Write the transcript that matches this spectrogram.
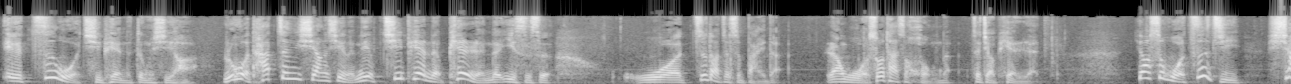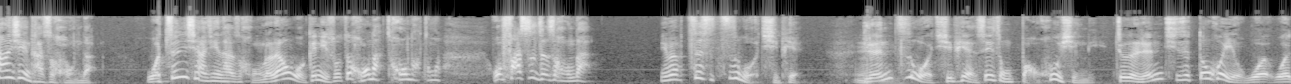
一个自我欺骗的东西哈。如果他真相信了，你欺骗的、骗人的意思是，我知道这是白的，然后我说它是红的，这叫骗人。要是我自己相信它是红的，我真相信它是红的，然后我跟你说这红的，这红的，红的，我发誓这是红的，你们这是自我欺骗。人自我欺骗是一种保护心理，就是人其实都会有。我我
